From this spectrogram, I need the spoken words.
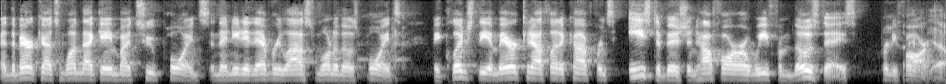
and the Bearcats won that game by two points, and they needed every last one of those points. They clinched the American Athletic Conference East Division. How far are we from those days? Pretty far. Yeah.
